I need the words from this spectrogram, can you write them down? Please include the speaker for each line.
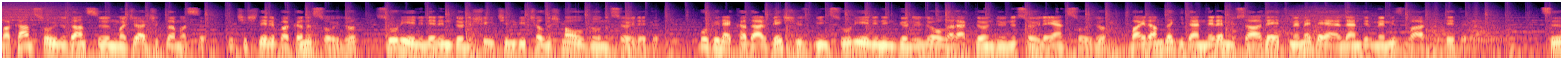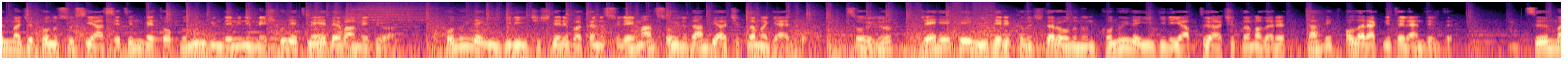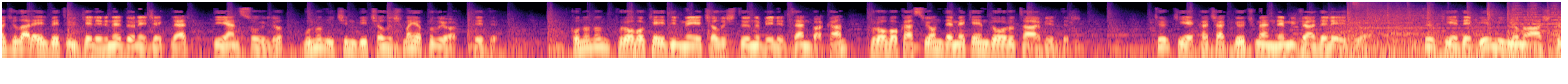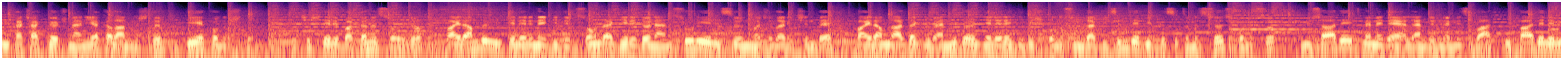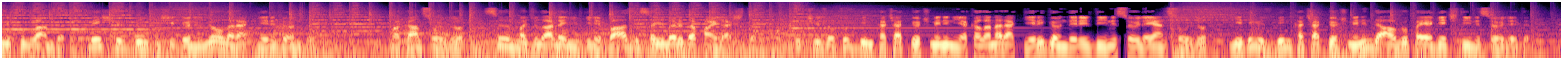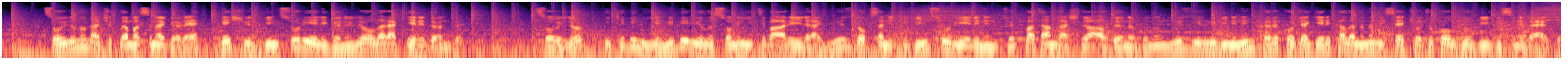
Speaker 1: Bakan Soylu'dan sığınmacı açıklaması. İçişleri Bakanı Soylu, Suriyelilerin dönüşü için bir çalışma olduğunu söyledi. Bugüne kadar 500 bin Suriyelinin gönüllü olarak döndüğünü söyleyen Soylu, bayramda gidenlere müsaade etmeme değerlendirmemiz var, dedi. Sığınmacı konusu siyasetin ve toplumun gündemini meşgul etmeye devam ediyor. Konuyla ilgili İçişleri Bakanı Süleyman Soylu'dan bir açıklama geldi. Soylu, CHP lideri Kılıçdaroğlu'nun konuyla ilgili yaptığı açıklamaları, tahrik olarak nitelendirdi. Sığınmacılar elbet ülkelerine dönecekler, diyen Soylu, bunun için bir çalışma yapılıyor, dedi. Konunun provoke edilmeye çalıştığını belirten bakan, provokasyon demek en doğru tabirdir. Türkiye kaçak göçmenle mücadele ediyor. Türkiye'de 1 milyonu aşkın kaçak göçmen yakalanmıştır, diye konuştu. İçişleri Bakanı Soylu, bayramda ülkelerine gidip sonra geri dönen Suriyeli sığınmacılar için de, bayramlarda güvenli bölgelere gidiş konusunda bizim de bir kısıtımız söz konusu, müsaade etmeme değerlendirmemiz var, ifadelerini kullandı. 500 bin kişi gönüllü olarak geri döndü. Bakan Soylu, sığınmacılarla ilgili bazı sayıları da paylaştı. 330 bin kaçak göçmenin yakalanarak geri gönderildiğini söyleyen Soylu, 700 bin kaçak göçmenin de Avrupa'ya geçtiğini söyledi. Soylu'nun açıklamasına göre, 500 bin Suriyeli gönüllü olarak geri döndü. Soylu, 2021 yılı sonu itibarıyla 192 bin Suriyelinin Türk vatandaşlığı aldığını bunun 120 bininin karı koca geri kalanının ise çocuk olduğu bilgisini verdi.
